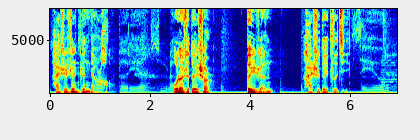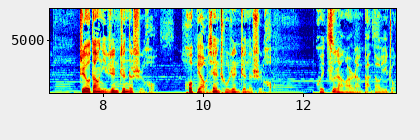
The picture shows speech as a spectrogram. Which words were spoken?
还是认真点好。无论是对事儿、对人，还是对自己。只有当你认真的时候，或表现出认真的时候，会自然而然感到一种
